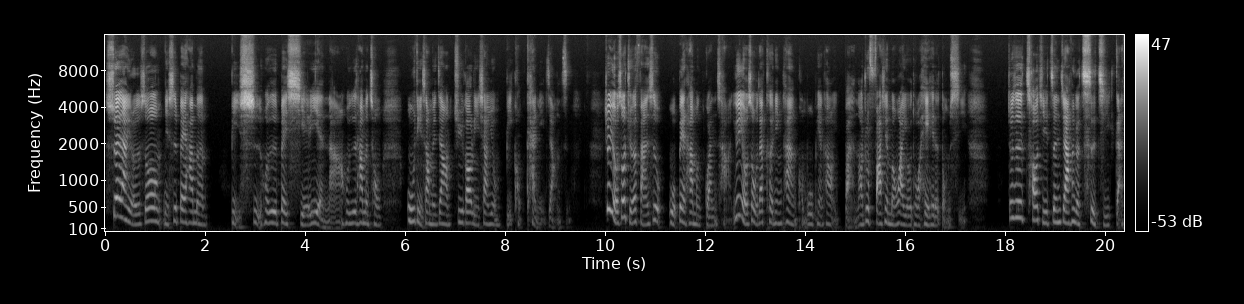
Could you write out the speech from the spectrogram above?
虽然有的时候你是被他们。鄙视，或者是被斜眼呐，或者是他们从屋顶上面这样居高临下用鼻孔看你这样子，就有时候觉得反而是我被他们观察，因为有时候我在客厅看恐怖片看到一半，然后就发现门外有一坨黑黑的东西，就是超级增加那个刺激感，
